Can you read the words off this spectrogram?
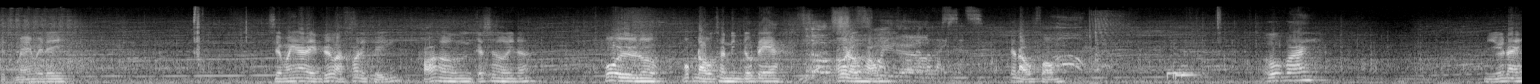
Thịt mẹ mày đi xe máy ở đây rất là khó điều khiển, khó hơn cả xe hơi nữa. Ôi rồi, bắt đầu thanh niên đậu tre. Ở đậu phộng cái đậu phộng. Ô vai. Gì ở đây?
